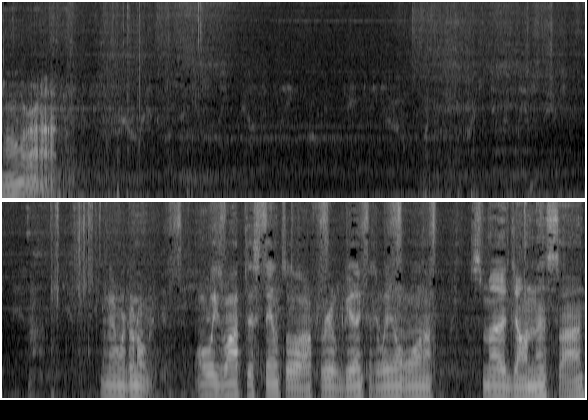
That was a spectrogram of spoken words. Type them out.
All right. And then we're gonna always wipe this stencil off real good because we don't want to smudge on this side.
